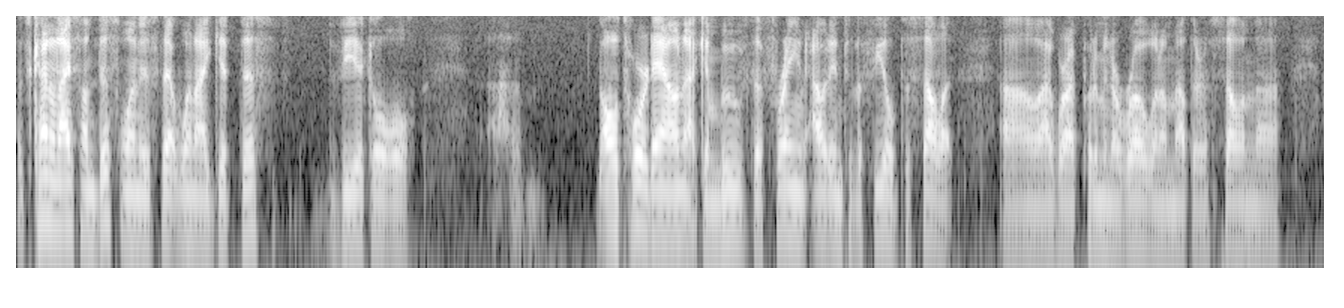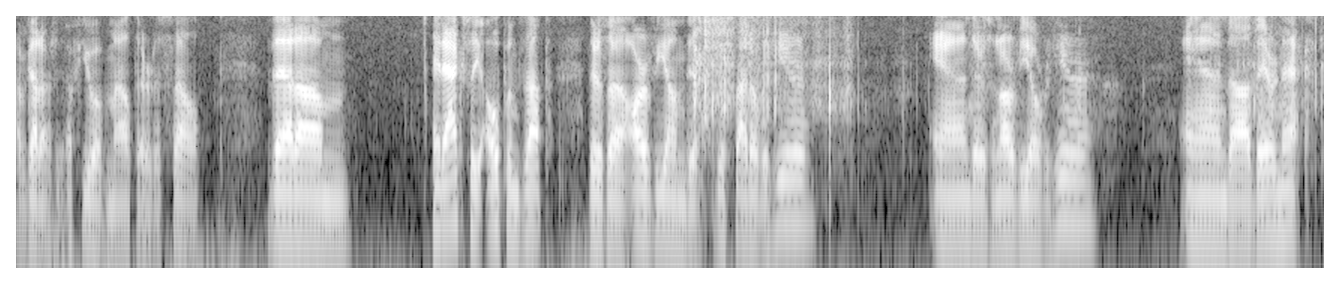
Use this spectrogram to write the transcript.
it's kind of nice on this one is that when I get this vehicle uh, all tore down, I can move the frame out into the field to sell it. Uh, where I put them in a row when I'm out there selling. I've got a, a, few of them out there to sell. That um, it actually opens up. There's a RV on this, this side over here and there's an RV over here, and uh, they're next.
